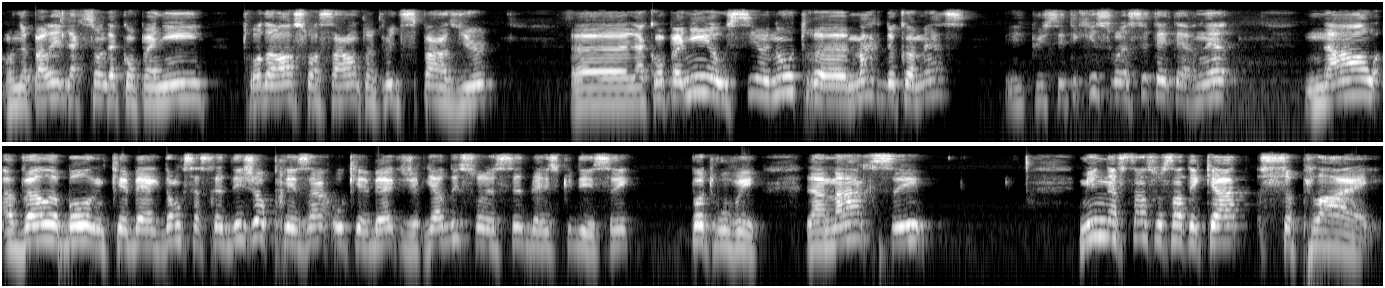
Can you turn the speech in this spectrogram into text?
On a parlé de l'action de la compagnie. 3,60$, un peu dispendieux. Euh, la compagnie a aussi une autre euh, marque de commerce. Et puis c'est écrit sur le site internet Now available in Québec. Donc ça serait déjà présent au Québec. J'ai regardé sur le site de la SQDC, pas trouvé. La marque c'est 1964 Supply.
